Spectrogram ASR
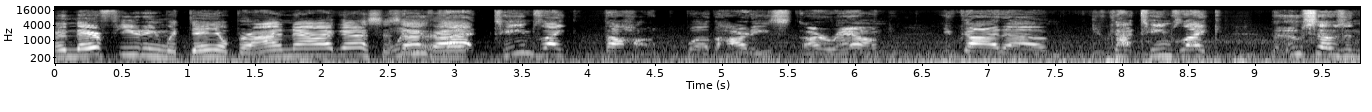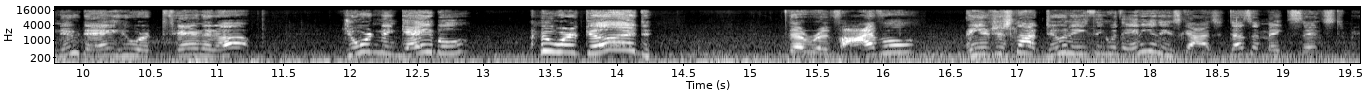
And they're feuding with Daniel Bryan now. I guess is well, that you've right? got teams like the well, the Hardys are around. You've got um, you've got teams like the Usos and New Day who are tearing it up. Jordan and Gable, who are good. The Revival, and you're just not doing anything with any of these guys. It doesn't make sense to me.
